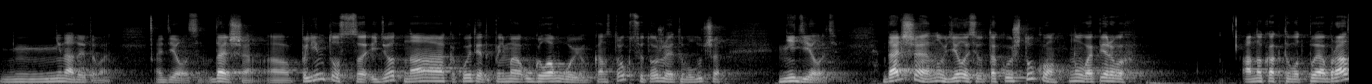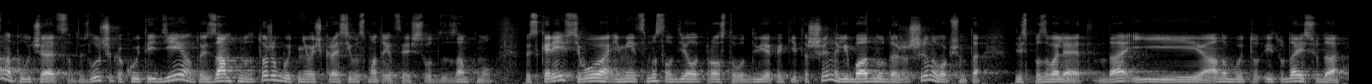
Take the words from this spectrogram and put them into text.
не надо этого делать. Дальше. Плинтус идет на какую-то, я так понимаю, угловую конструкцию, тоже этого лучше не делать. Дальше, ну, делать вот такую штуку, ну, во-первых, оно как-то вот П-образно получается, то есть лучше какую-то идею, то есть замкнуто тоже будет не очень красиво смотреться, я сейчас вот замкнул. То есть, скорее всего, имеет смысл делать просто вот две какие-то шины, либо одну даже шину, в общем-то, здесь позволяет, да, и оно будет и туда, и сюда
